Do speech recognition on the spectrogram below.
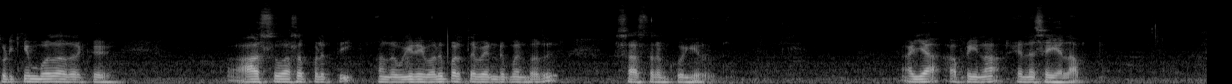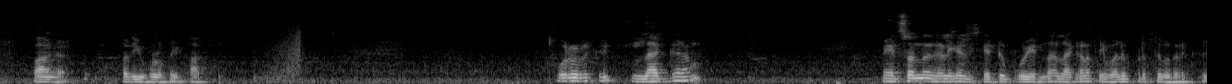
துடிக்கும்போது அதற்கு ஆசுவாசப்படுத்தி அந்த உயிரை வலுப்படுத்த வேண்டும் என்பது சாஸ்திரம் கூறுகிறது. ஐயா அப்படின்னா என்ன செய்யலாம்? வாங்க பதிவுக்குள்ளே போய் பார்க்கலாம். ஒருவருக்கு லக்னம் மேற்சொன்ன நிலைகள் கெட்டு போயிருந்தால் லக்னத்தை வலுப்படுத்துவதற்கு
